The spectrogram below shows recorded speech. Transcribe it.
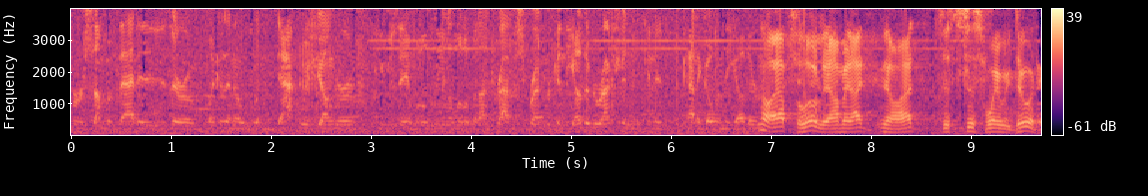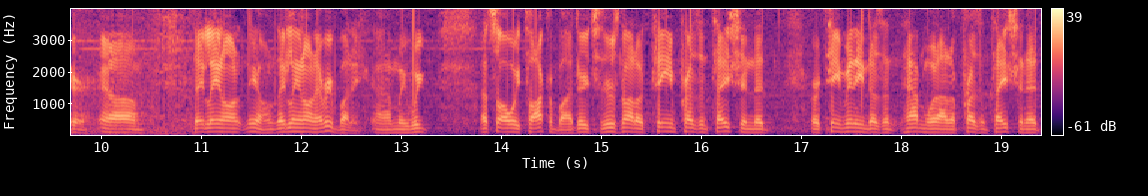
for some of that? Is there, a, like, I know when Dak was younger, he was able to lean a little bit on Travis Frederick in the other direction. Can it kind of go in the other? No, absolutely. I mean, I you know, I, it's just the way we do it here. Um, they lean on you know they lean on everybody. I mean, we that's all we talk about. There's, there's not a team presentation that or team meeting doesn't happen without a presentation that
